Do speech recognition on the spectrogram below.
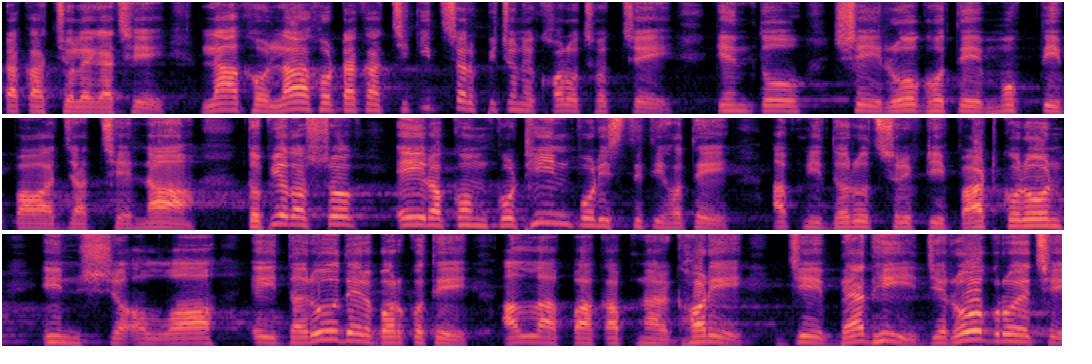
টাকা চলে গেছে। লাখ লাখ টাকা চিকিৎসার পিছনে খরচ হচ্ছে। কিন্তু সেই রোগ হতে মুক্তি পাওয়া যাচ্ছে না। তো প্রিয় দর্শক এই রকম কঠিন পরিস্থিতি হতে আপনি দরুদ শরীফটি পাঠ করুন। ইনশাআল্লাহ, এই দরুদের বরকতে আল্লাহ পাক আপনার ঘরে যে ব্যাধি, যে রোগ রয়েছে,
